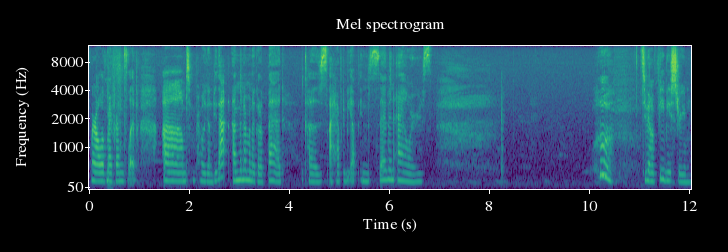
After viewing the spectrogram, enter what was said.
where all of my friends live? Um, so I'm probably going to do that and then I'm going to go to bed because I have to be up in seven hours. Whew. To be on Phoebe's stream.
